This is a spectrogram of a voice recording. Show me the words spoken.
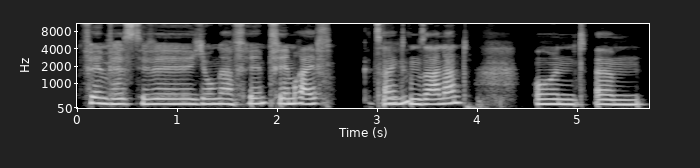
Filmfestival Junger Film, Filmreif gezeigt Mhm. im Saarland. Und ähm,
